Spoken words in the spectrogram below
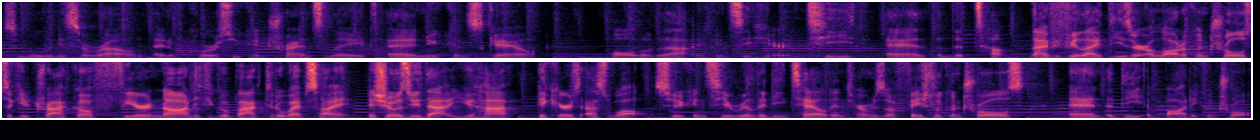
So move these around. And of course, you can translate and you can scale all of that. You can see here teeth and the tongue. Now if you feel like these are a lot of controls to keep track of fear not. If you go back to the website it shows you that you have pickers as well. So you can see really detailed in terms of facial controls and the body control.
